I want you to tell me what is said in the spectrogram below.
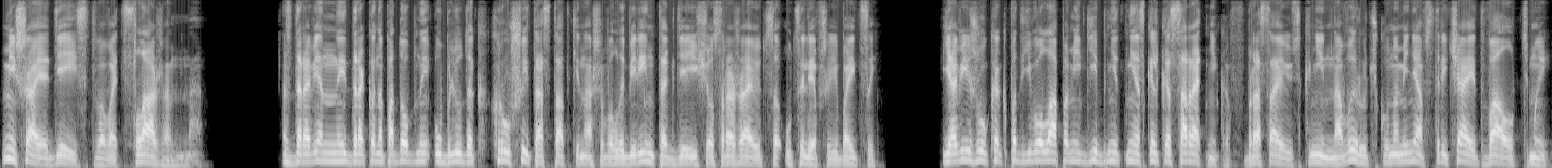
мешая действовать слаженно. Здоровенный драконоподобный ублюдок крушит остатки нашего лабиринта, где еще сражаются уцелевшие бойцы. Я вижу, как под его лапами гибнет несколько соратников. Бросаюсь к ним на выручку, но меня встречает вал тьмы.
